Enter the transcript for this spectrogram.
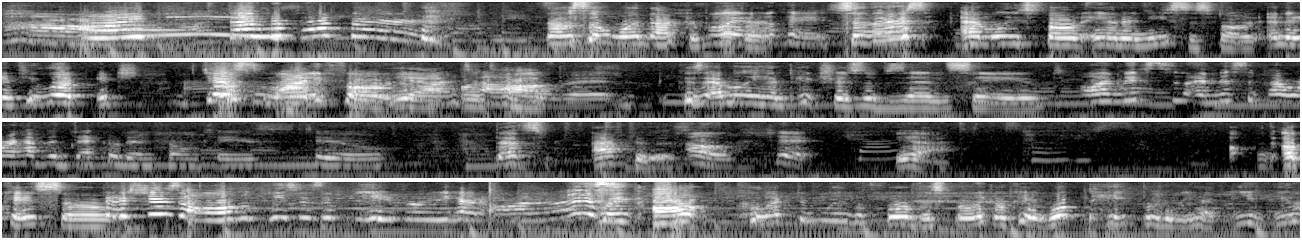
Aww. Dr. Pepper! that was the one Dr. Pepper. okay, so, so- there's Emily's phone and Anissa's phone, and then if you look, it's just, my phone. Yeah, on, top. of it. Because Emily had pictures of Zen saved. Oh, I mixed. I missed the part where I have the Decoden phone case too. That's after this. Oh shit! Yeah. Okay, so It's just all the pieces of paper we had on us. like all collectively the four of us were like, okay, what paper do we have? You, you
